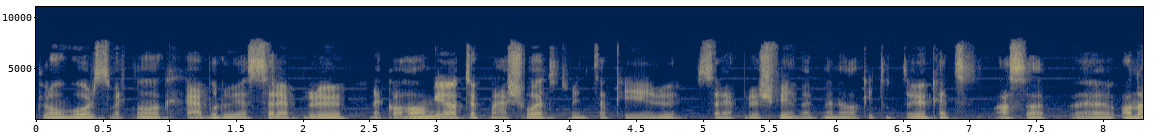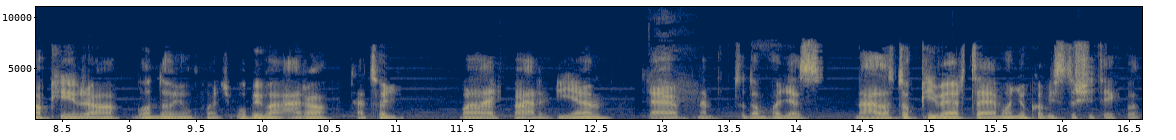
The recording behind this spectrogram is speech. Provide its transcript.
Clone Wars vagy Clone háborúja szereplőnek a hangja tök más volt, mint aki élő szereplős filmekben alakította őket. Azt a Anakinra gondoljunk, vagy obi tehát hogy van egy pár ilyen, de nem tudom, hogy ez nálatok kiverte mondjuk a biztosítékot,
